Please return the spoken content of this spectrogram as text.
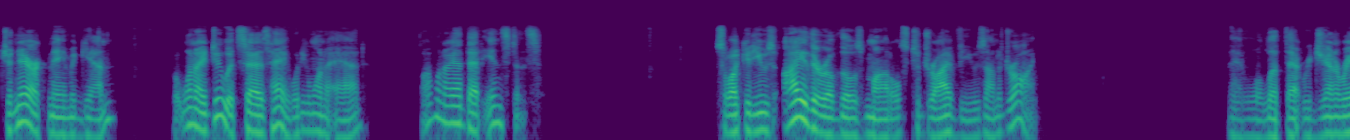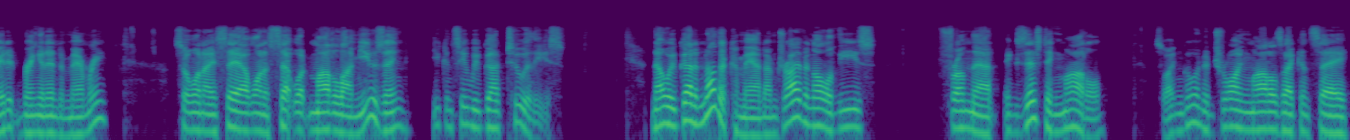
generic name again, but when I do, it says, hey, what do you want to add? I want to add that instance. So I could use either of those models to drive views on a drawing and we'll let that regenerate it, bring it into memory. So when I say I want to set what model I'm using, you can see we've got two of these. Now we've got another command. I'm driving all of these from that existing model. So I can go into drawing models. I can say,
